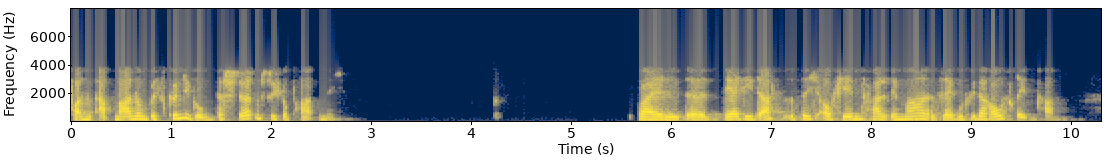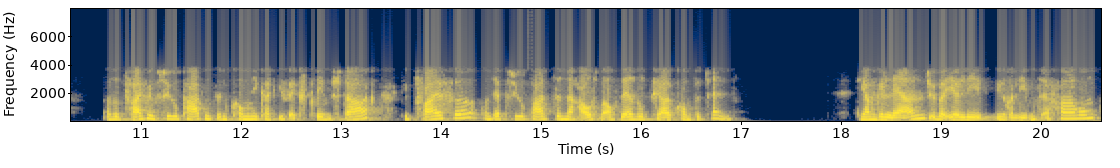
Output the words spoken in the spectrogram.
von Abmahnung bis Kündigung. Das stört einen Psychopathen nicht weil äh, der, die das sich auf jeden Fall immer sehr gut wieder rausreden kann. Also Pfeifen und Psychopathen sind kommunikativ extrem stark. Die Pfeife und der Psychopath sind nach außen auch sehr sozial kompetent. Die haben gelernt über ihr Le ihre Lebenserfahrung,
